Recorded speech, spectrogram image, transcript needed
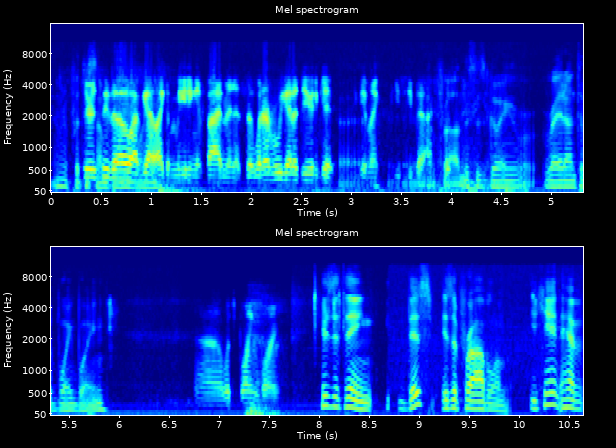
I'm gonna put this seriously on though, I've got like a meeting in five minutes. So whatever we gotta do to get to get my PC back. No problem. This is going right onto Boing Boing. Uh, what's boing boing? Here's the thing. This is a problem. You can't have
